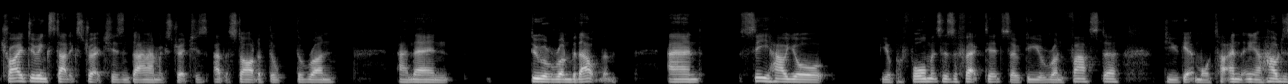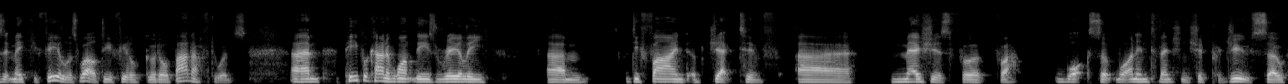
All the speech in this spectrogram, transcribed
Try doing static stretches and dynamic stretches at the start of the, the run and then do a run without them and see how your your performance is affected. So, do you run faster? Do you get more time? And you know, how does it make you feel as well? Do you feel good or bad afterwards? Um, people kind of want these really um, defined objective uh, measures for for what what an intervention should produce. So,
